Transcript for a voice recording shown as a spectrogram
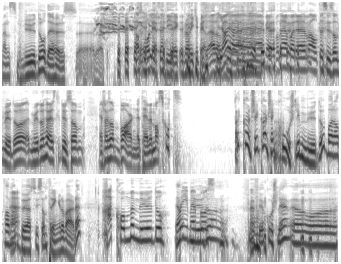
mens mudo, det høres eh, det. Altså, Nå leser jeg direkte fra Wikipedia her. Altså. Ja, ja, ja, jeg er med på det. Jeg bare alltid syns at Mudo Mudo høres litt ut som en slags sånn barne-TV-maskot. Ja, kanskje, kanskje en koselig mudo, bare at han er bøs hvis han trenger å være det. Her kommer Mudo! Ja, Bli med på oss. mudo Fluffy og koselig, Og, og, og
